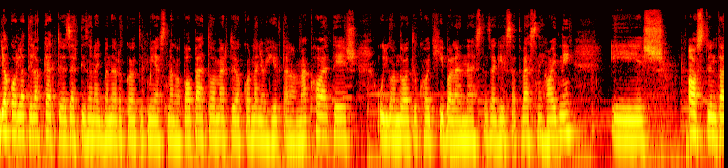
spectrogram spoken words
gyakorlatilag 2011-ben örököltük mi ezt meg a papától, mert ő akkor nagyon hirtelen meghalt, és úgy gondoltuk, hogy hiba lenne ezt az egészet veszni, hagyni, és azt tűnt a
